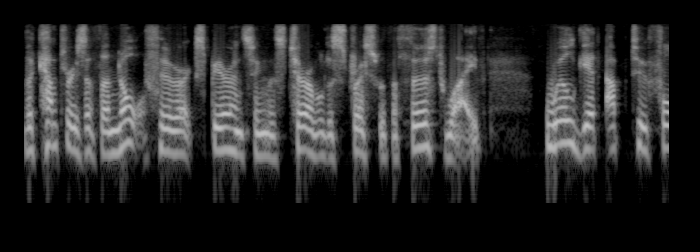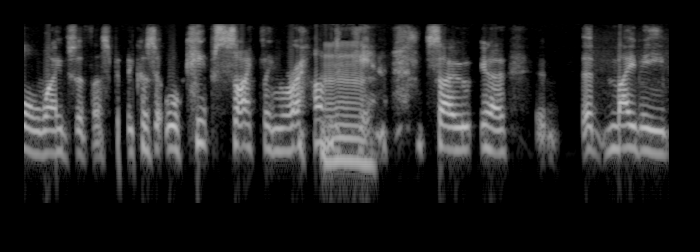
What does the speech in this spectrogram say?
the countries of the north who are experiencing this terrible distress with the first wave will get up to four waves of this because it will keep cycling around mm. again. So, you know, maybe,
